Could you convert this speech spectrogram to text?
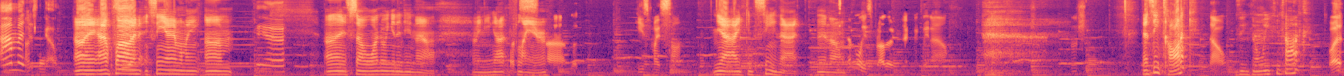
I'ma just Okay. go. Alright, have fun. See you, Emily. Um, Yeah. uh, so what are we gonna do now? I mean, you got Let's, Flare. uh, he's my son. Yeah, I can see that. You know. Emily's brother, technically now. Does he talk? No. Is he going to talk? What?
